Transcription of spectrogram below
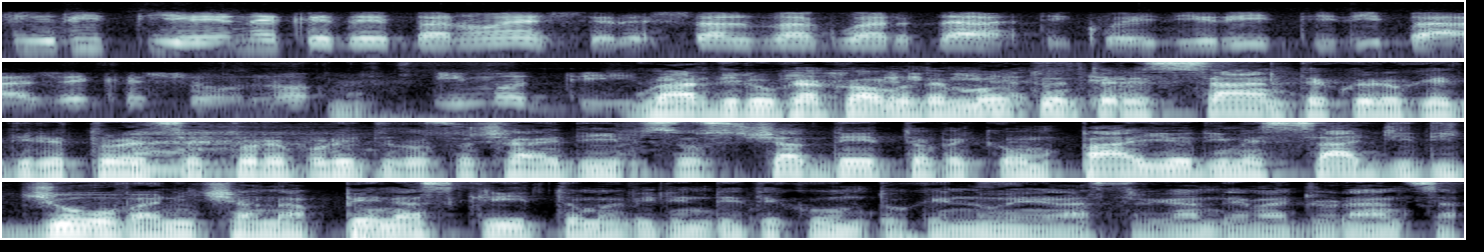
si ritiene che debbano essere salvaguardati quei diritti di base che sono i motivi. Guardi Luca Comodo, è molto interessante quello che il direttore del settore politico-sociale di Ipsos ci ha detto perché un paio di messaggi di giovani ci hanno appena scritto, ma vi rendete conto che noi nella stragrande maggioranza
